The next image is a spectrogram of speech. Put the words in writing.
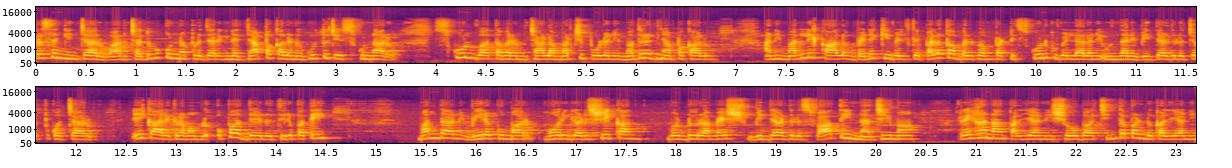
ప్రసంగించారు. వారు చదువుకున్నప్పుడు జరిగిన జ్ఞాపకాలను గుర్తు చేసుకున్నారు. స్కూల్ వాతావరణం చాలా మర్చిపోలేని మధుర జ్ఞాపకాలు అని మళ్ళీ కాలం వెనక్కి వెళ్తే పలక బల్బం పట్టి స్కూల్కు వెళ్ళాలని ఉందని విద్యార్థులు చెప్పుకొచ్చారు. ఈ కార్యక్రమంలో ఉపాధ్యాయులు తిరుపతి మందాని వీరకుమార్ మోరిగాడి శ్రీకాంత్ బొడ్డు రమేష్ విద్యార్థులు స్వాతి నజీమా రెహనా కళ్యాణి శోభ చింతపండు కళ్యాణి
